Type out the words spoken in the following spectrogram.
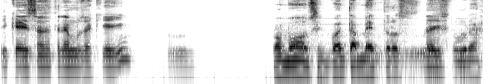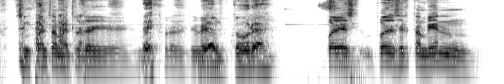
¿Y qué distancia tenemos de aquí a allí? Son Como 50 metros de De- altura. 50 metros de, altura De altura. Puede, Sí. puede ser también,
